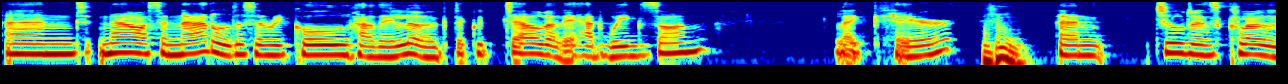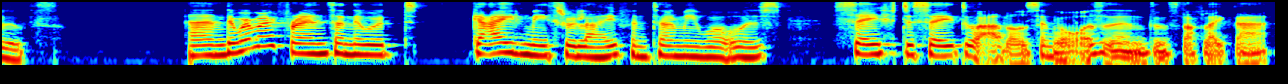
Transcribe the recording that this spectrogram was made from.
And now, as an adult, as I recall how they looked, I could tell that they had wigs on, like hair, and children's clothes. And they were my friends, and they would guide me through life and tell me what was safe to say to adults and what wasn't, and stuff like that.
